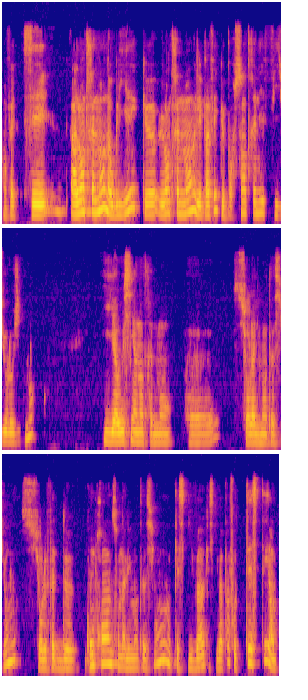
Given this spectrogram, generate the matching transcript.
En fait, c'est à l'entraînement, on a oublié que l'entraînement, il n'est pas fait que pour s'entraîner physiologiquement. Il y a aussi un entraînement euh, sur l'alimentation, sur le fait de comprendre son alimentation, qu'est-ce qui va, qu'est-ce qui va pas. Il faut tester en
